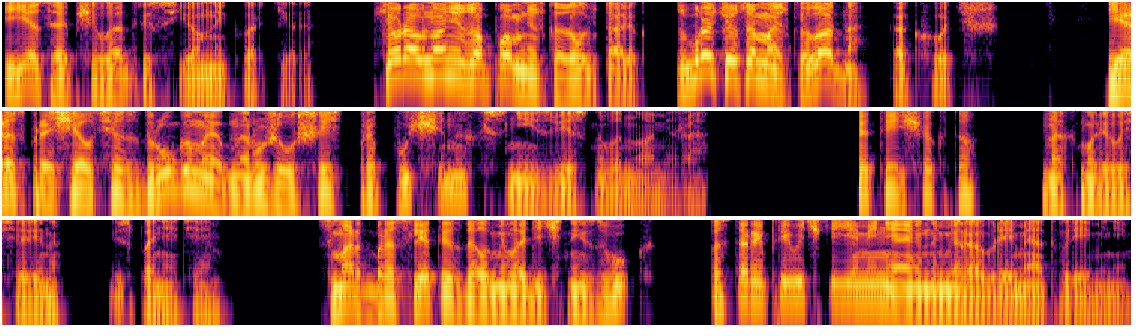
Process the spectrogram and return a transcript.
И я сообщил адрес съемной квартиры. «Все равно не запомню», — сказал Виталик. «Сбрось смс ладно?» «Как хочешь». Я распрощался с другом и обнаружил шесть пропущенных с неизвестного номера. «Это еще кто?» — нахмурилась Арина. «Без понятия». Смарт-браслет издал мелодичный звук. По старой привычке я меняю номера время от времени.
